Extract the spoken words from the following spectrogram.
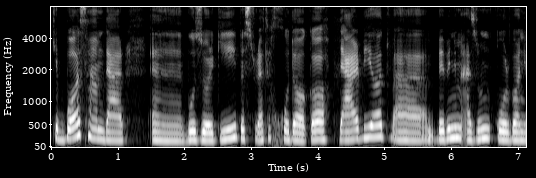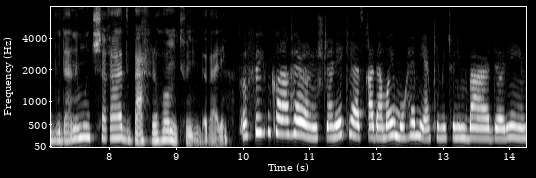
که باز هم در بزرگی به صورت خداگاه در بیاد و ببینیم از اون قربانی بودنمون چقدر بهره ها می‌تونیم ببریم. فکر می‌کنم هرانوش جان یکی از قدم های مهمی هم که می‌تونیم برداریم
